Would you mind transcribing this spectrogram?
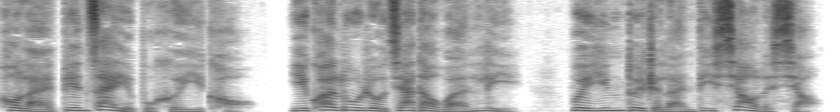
后来便再也不喝一口。一块鹿肉夹到碗里，魏婴对着兰蒂笑了笑，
